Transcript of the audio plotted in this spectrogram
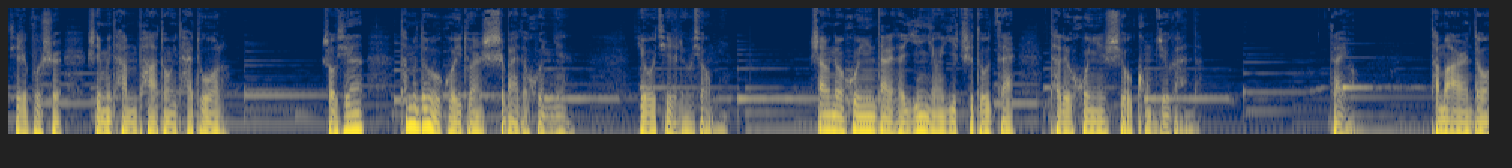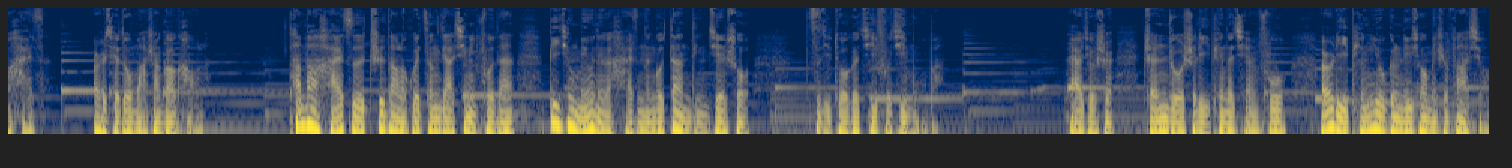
其实不是，是因为他们怕东西太多了。首先，他们都有过一段失败的婚姻，尤其是刘晓敏，上一段婚姻带给他阴影一直都在，他对婚姻是有恐惧感的。再有，他们二人都有孩子。而且都马上高考了，他怕孩子知道了会增加心理负担，毕竟没有哪个孩子能够淡定接受自己多个继父继母吧。还有就是陈卓是李萍的前夫，而李萍又跟李小美是发小。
